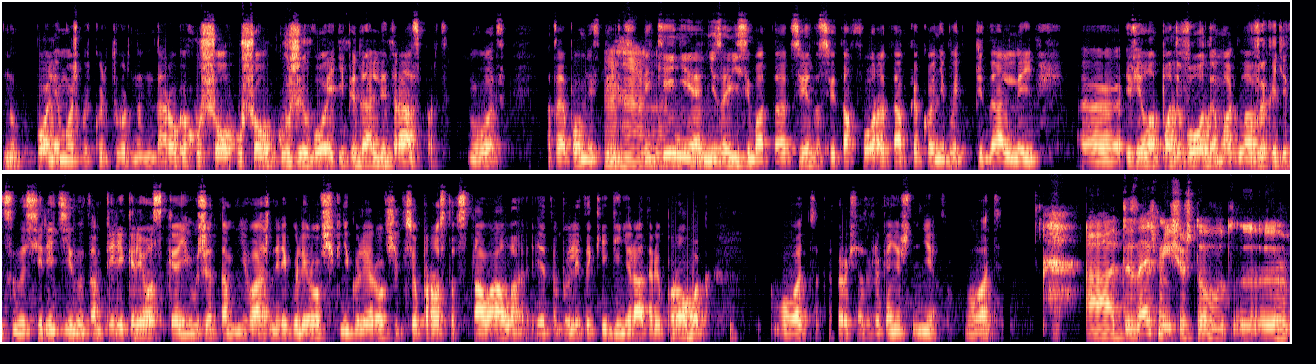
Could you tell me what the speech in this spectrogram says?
ну, более, может быть, культурно на дорогах ушел, ушел гужевой и педальный транспорт. Вот. А то я помню, в, в. Пекине, независимо от цвета светофора, там какой-нибудь педальный э, велоподвода могла выкатиться на середину там перекрестка, и уже там неважно, регулировщик, не регулировщик, все просто вставало, и это были такие генераторы пробок, вот, которых сейчас уже, конечно, нету. Вот. А ты знаешь мне еще что вот э,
